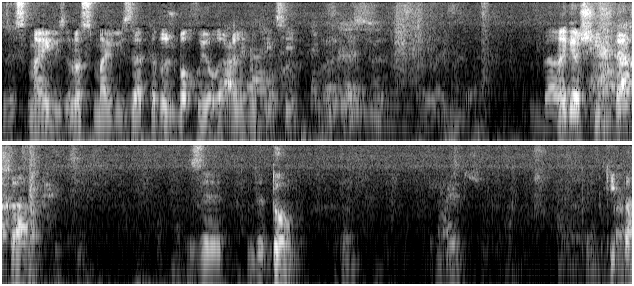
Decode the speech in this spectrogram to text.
זה סמיילי, זה לא סמיילי, זה הקדוש ברוך הוא יורה עלינו פיצים. ברגע שהיא ככה, זה זה דום. כן, כיפה.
